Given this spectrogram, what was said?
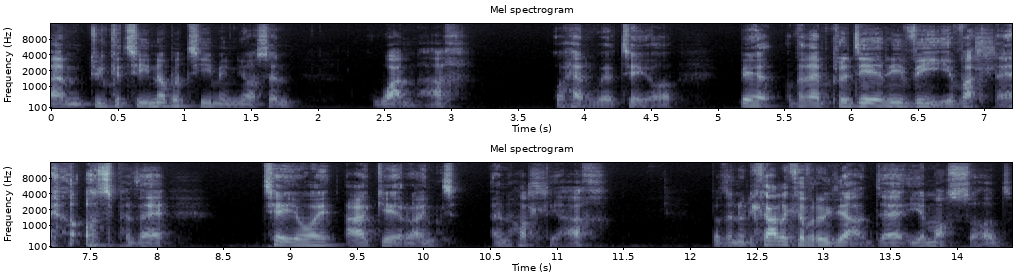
Um, Dwi'n cytuno bod tîm unios yn wanach oherwydd teo, be fydde'n pryderu fi, falle, os bydde Teoi a Geraint yn holliach, bydden nhw wedi cael y cyfrwyddiadau i ymosod,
